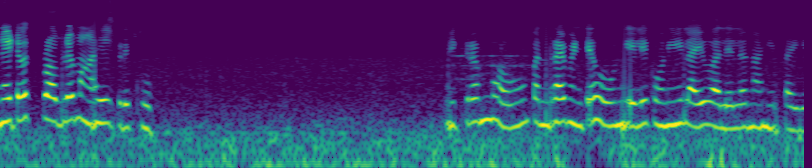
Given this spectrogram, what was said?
नेटवर्क प्रॉब्लेम आहे इकडे खूप. विक्रम भाऊ पंधरा मिनिटे होऊन गेली कोणीही लाईव्ह आलेलं नाही ताई.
